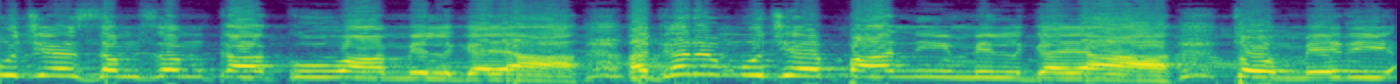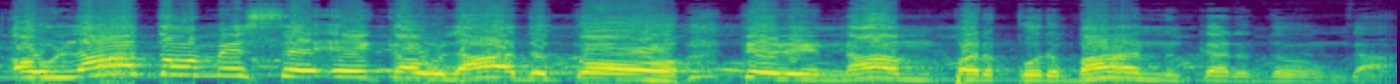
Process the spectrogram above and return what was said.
مجھے زمزم کا کنواں مل گیا، اگر مجھے پانی مل گیا، تو میری اولادوں میں سے ایک اولاد کو تیرے نام پر قربان کر دوں گا۔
